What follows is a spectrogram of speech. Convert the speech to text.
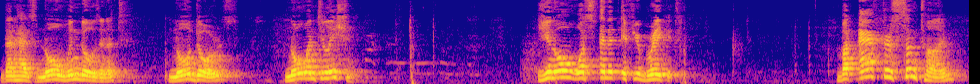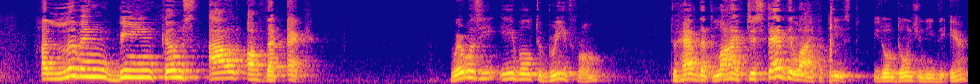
that has no windows in it, no doors, no ventilation. You know what's in it if you break it. But after some time, a living being comes out of that egg. Where was he able to breathe from? To have that life, to start the life at least. You don't, don't you need the air?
